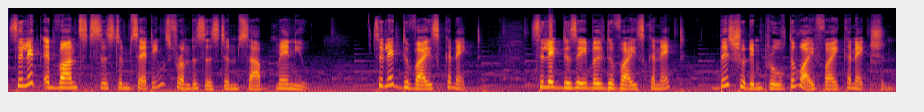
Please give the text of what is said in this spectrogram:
Select Advanced System Settings from the System sub-menu. Select Device Connect. Select Disable Device Connect. This should improve the Wi-Fi connection.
